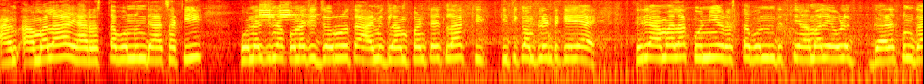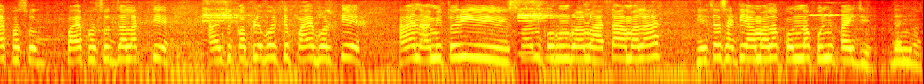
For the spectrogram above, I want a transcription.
आम आम्हाला ह्या रस्ता बनवून द्यासाठी कोणाची ना कोणाची जरूरत आहे. आम्ही ग्रामपंचायतला कि किती कंप्लेंट केली आहे? तरी आम्हाला कोणी रस्ता बनवून देत नाही. आम्हाला एवढे गाड्यातून गाय फसवत पाय फसवत जा लागते आमचे कपडे भरते पाय भरते. आणि आम्ही तरी सहन करून राहिलो. आता आम्हाला याच्यासाठी आम्हाला कोण ना कोणी पाहिजे. धन्यवाद.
